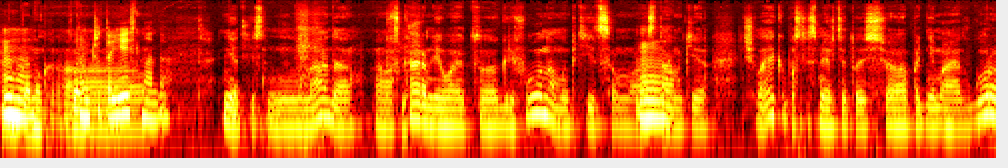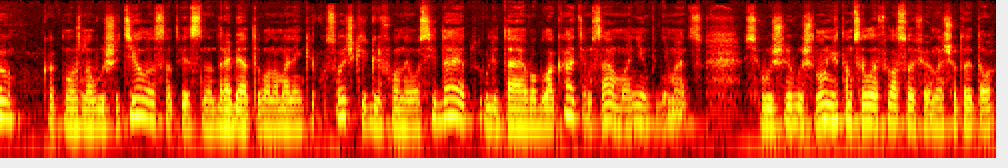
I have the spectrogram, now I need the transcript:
Ну-ка, А? Там что-то есть надо. Нет, есть не надо. А, Скармливают э, грифонам и птицам останки человека после смерти, то есть э, поднимают в гору как можно выше тела, соответственно, дробят его на маленькие кусочки, грифоны его съедают, улетая в облака, тем самым они поднимаются все выше и выше. Но у них там целая философия насчет этого.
